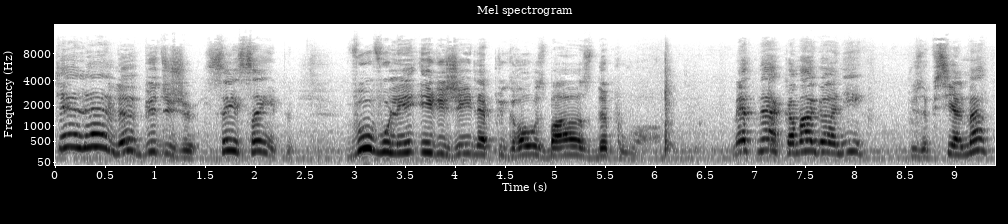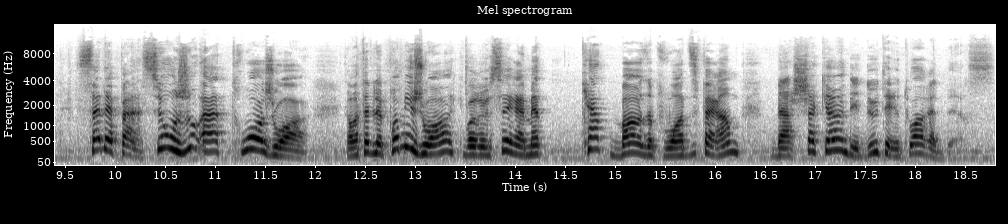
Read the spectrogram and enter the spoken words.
quel est le but du jeu? C'est simple. Vous voulez ériger la plus grosse base de pouvoir. Maintenant, comment gagner? Plus officiellement, ça dépend. Si on joue à trois joueurs, ça va être le premier joueur qui va réussir à mettre quatre bases de pouvoir différentes dans chacun des deux territoires adverses.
